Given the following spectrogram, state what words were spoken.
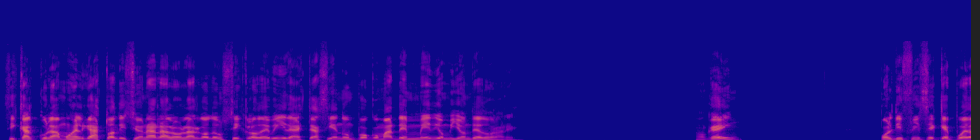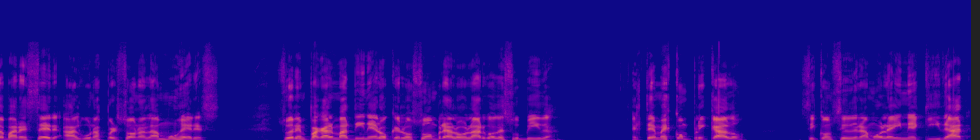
Si calculamos el gasto adicional a lo largo de un ciclo de vida, esté haciendo un poco más de medio millón de dólares. ¿Ok? Por difícil que pueda parecer a algunas personas, las mujeres suelen pagar más dinero que los hombres a lo largo de sus vidas. El tema es complicado si consideramos la inequidad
